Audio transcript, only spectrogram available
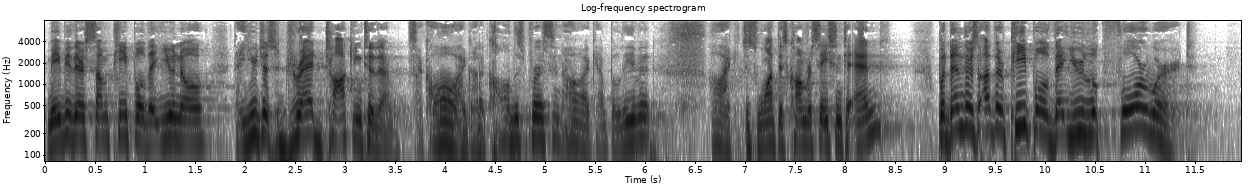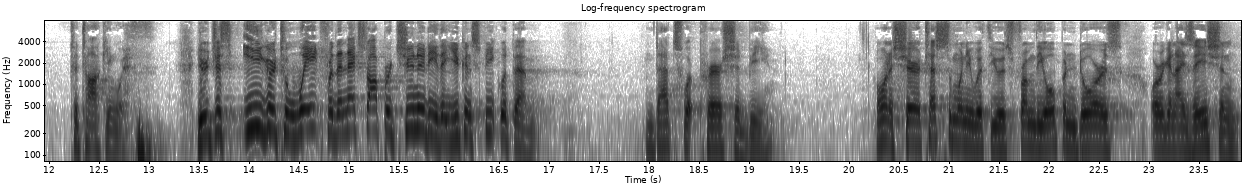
Maybe there's some people that you know that you just dread talking to them. It's like, oh, I gotta call this person. Oh, I can't believe it. Oh, I just want this conversation to end. But then there's other people that you look forward to talking with. You're just eager to wait for the next opportunity that you can speak with them. And that's what prayer should be. I want to share a testimony with you. It's from the Open Doors organization.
